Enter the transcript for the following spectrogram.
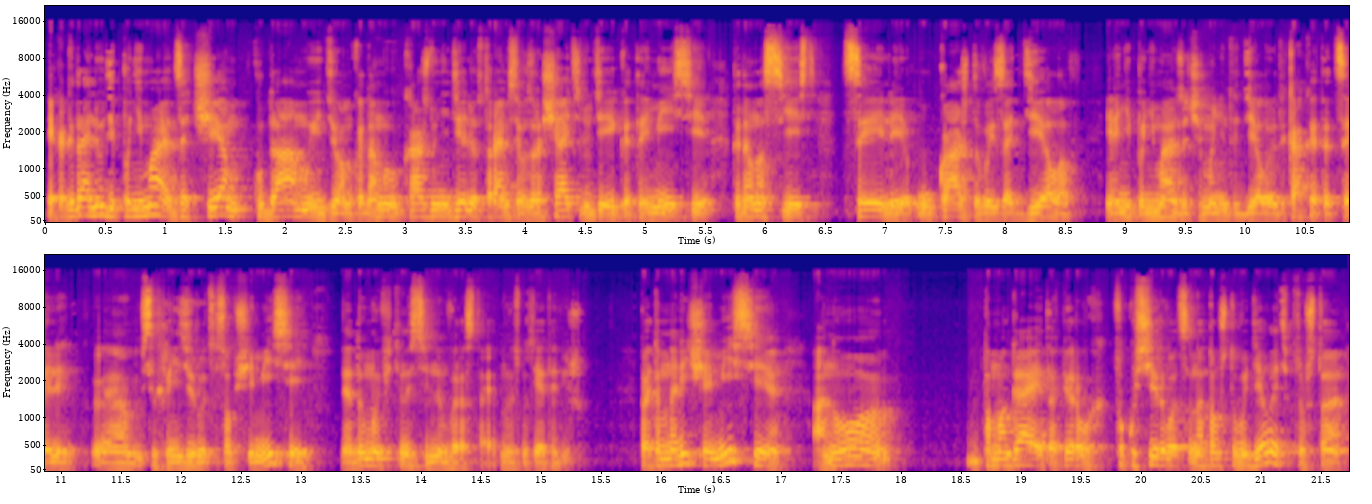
И когда люди понимают, зачем, куда мы идем, когда мы каждую неделю стараемся возвращать людей к этой миссии, когда у нас есть цели у каждого из отделов, и они понимают, зачем они это делают, и как эта цель э, синхронизируется с общей миссией, я думаю, эффективность сильно вырастает. Ну, в смысле, я это вижу. Поэтому наличие миссии, оно помогает, во-первых, фокусироваться на том, что вы делаете, потому что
